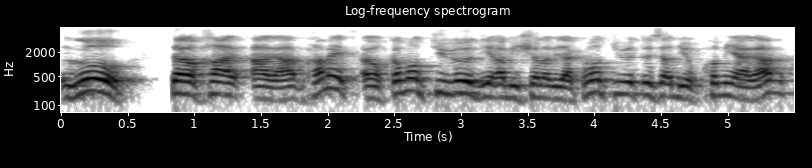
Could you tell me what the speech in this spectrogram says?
Lo Alors, comment tu veux, dire Rabbi comment tu veux te servir premier arabe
